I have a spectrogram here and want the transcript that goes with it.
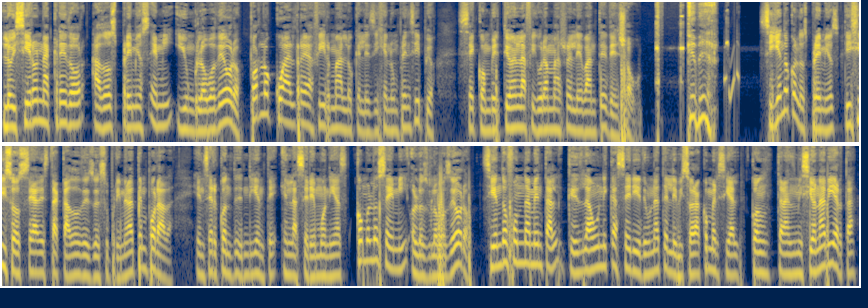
Lo hicieron acreedor a dos premios Emmy y un Globo de Oro, por lo cual reafirma lo que les dije en un principio, se convirtió en la figura más relevante del show. ¿Qué ver? Siguiendo con los premios, DC SOS se ha destacado desde su primera temporada en ser contendiente en las ceremonias como los Emmy o los Globos de Oro, siendo fundamental que es la única serie de una televisora comercial con transmisión abierta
